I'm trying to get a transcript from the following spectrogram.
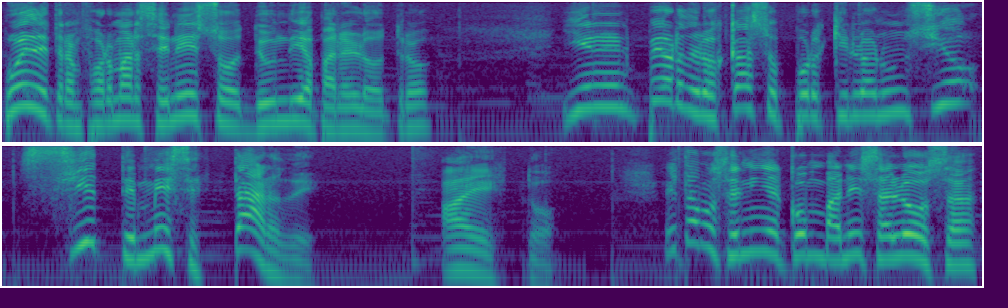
puede transformarse en eso de un día para el otro. Y en el peor de los casos porque lo anunció siete meses tarde a esto. Estamos en línea con Vanessa Loza,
